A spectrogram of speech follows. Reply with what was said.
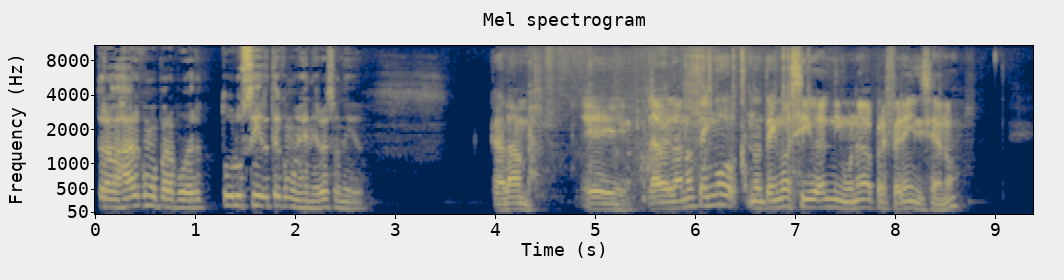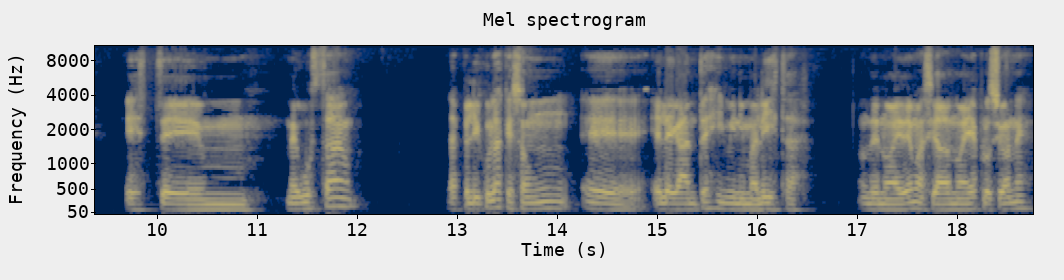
trabajar como para poder tú lucirte como ingeniero de sonido? Caramba. Eh, la verdad no tengo, no tengo así ninguna preferencia, ¿no? Este, mm, me gustan las películas que son eh, elegantes y minimalistas, donde no hay demasiado, no hay explosiones,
